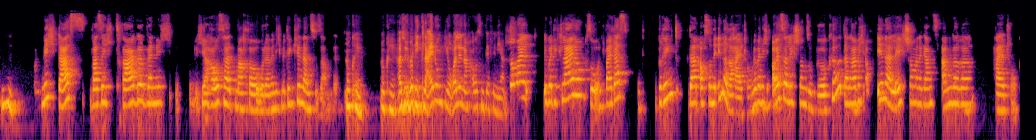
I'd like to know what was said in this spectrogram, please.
Mhm. Nicht das, was ich trage, wenn ich hier Haushalt mache oder wenn ich mit den Kindern zusammen bin. Okay, okay. Also über die Kleidung die Rolle nach außen definieren. Schon mal über die Kleidung so. Und weil das bringt dann auch so eine innere Haltung. Ne? Wenn ich äußerlich schon so wirke, dann habe ich auch innerlich schon mal eine ganz andere Haltung.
